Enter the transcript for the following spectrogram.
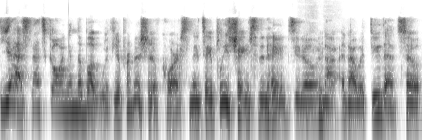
yes, that's going in the book with your permission, of course. And they'd say, please change the names, you know, and I, and I would do that. So,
